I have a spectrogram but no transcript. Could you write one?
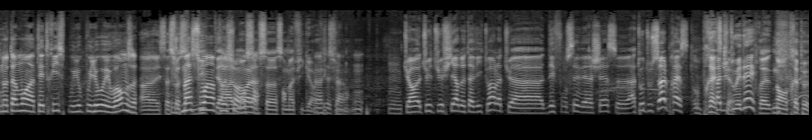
notamment à Tetris, Puyo Puyo et Worms. Ah, Je m'assois un peu sur- voilà. sur, sa- sur ma figure. Effectivement. Mm. Hmm, tu, as- tu- tu es fier de ta victoire, là? Tu as défoncé VHS euh, à toi tout seul presque. Ou presque. Pas du tout aidé? Non, très peu.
